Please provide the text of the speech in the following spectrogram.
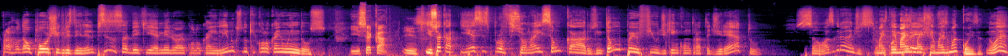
para rodar o Postgres dele. Ele precisa saber que é melhor colocar em Linux do que colocar em Windows. Isso é caro. Isso. Isso é caro. E esses profissionais são caros. Então o perfil de quem contrata direto são as grandes. são Mas tem, mais, mas tem mais uma coisa. Não é?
